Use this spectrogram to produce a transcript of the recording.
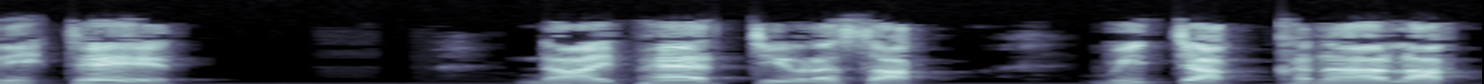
นิเทศนายแพทย์จิรศักดิ์ วิจักคณาลักษ์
